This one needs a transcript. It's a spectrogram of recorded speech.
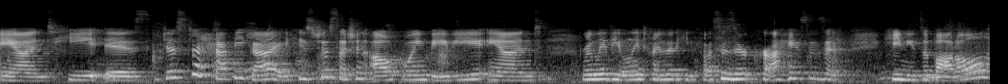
And he is just a happy guy. He's just such an outgoing baby. And really the only time that he fusses or cries is if he needs a bottle.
